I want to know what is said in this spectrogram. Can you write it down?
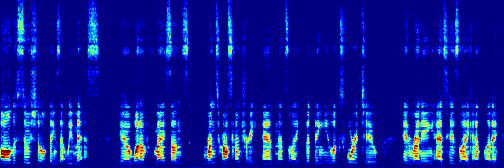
all the social things that we miss. You know, one of my sons runs cross country, and that's like the thing he looks forward to in running as his like athletic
